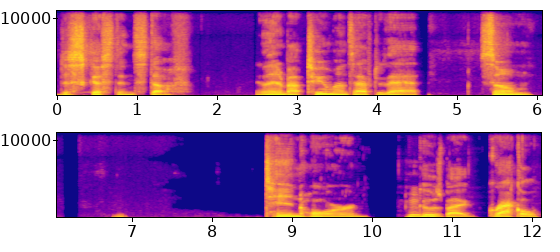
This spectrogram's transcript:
disgusting stuff. And then about two months after that, some tin horn goes by Grackle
